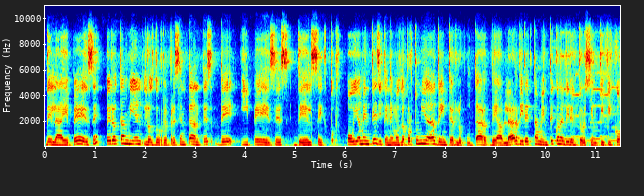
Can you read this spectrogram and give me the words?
de la EPS, pero también los dos representantes de IPS del sector. Obviamente allí tenemos la oportunidad de interlocutar, de hablar directamente con el director científico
